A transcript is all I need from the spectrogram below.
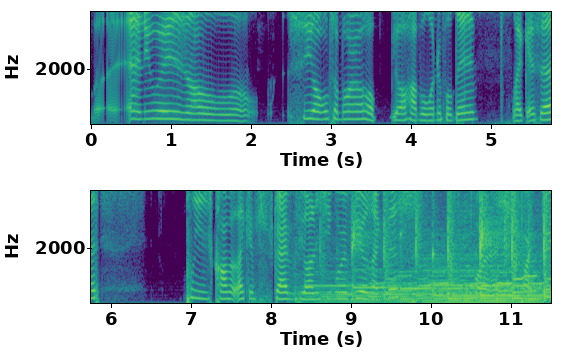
But anyways, I'll uh, see y'all tomorrow. Hope y'all have a wonderful day. Like I said please comment, like, and subscribe if you want to see more videos like this for part 3.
